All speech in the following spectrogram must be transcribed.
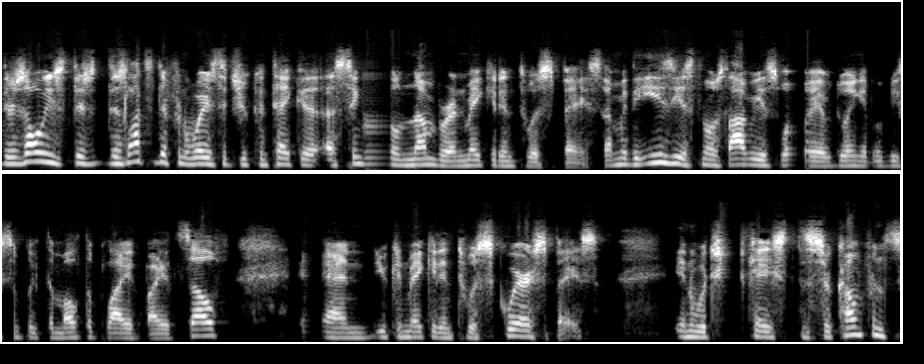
there's always there's there's lots of different ways that you can take a, a, single number and make it into a space. I mean, the easiest, most obvious way of doing it would be simply to multiply it by itself, and you can make it into a square space. In which case, the circumference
